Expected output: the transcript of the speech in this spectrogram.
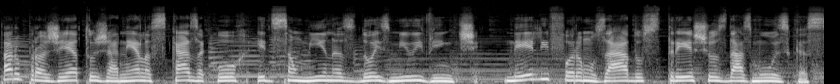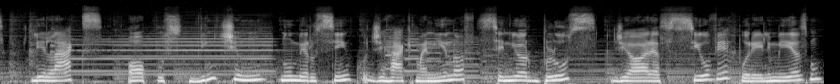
para o projeto Janelas Casa Cor Edição Minas 2020. Nele foram usados trechos das músicas Lilacs, Opus 21, número 5, de Rachmaninoff, Senhor Blues, de Horace Silver, por ele mesmo,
